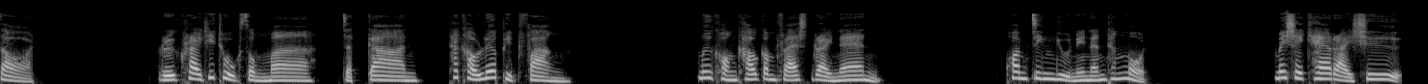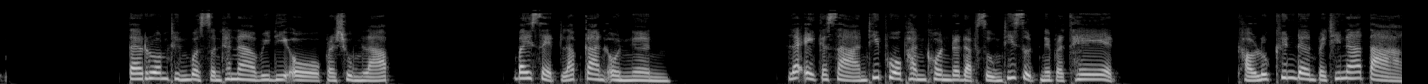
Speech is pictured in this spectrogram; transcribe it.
สอร์ทหรือใครที่ถูกส่งมา จัดการ ถ้าเขาเลือกผิดฝั่ง มือของเขากำแฟลชไดรแน่น ความจริงอยู่ในนั้นทั้งหมด ไม่ใช่แค่รายชื่อ แต่รวมถึงบทสนทนาวิดีโอประชุมลับ ใบเสร็จรับการโอนเงิน และเอกสารที่พัวพันคนระดับสูงที่สุดในประเทศ เขาลุกขึ้นเดินไปที่หน้าต่าง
